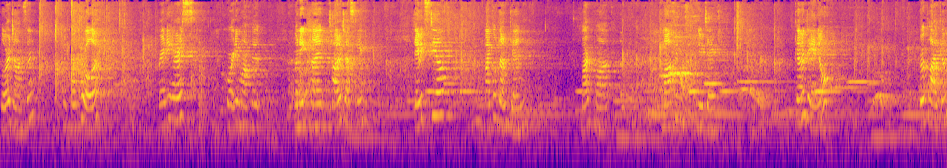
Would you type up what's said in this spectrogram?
Laura Johnson, Nicole Corolla, Brandy Harris, Courtney Moffat, Monique Hunt, Todd Ojeski, David Steele, Michael Duncan, Mark Mock, Moffat Newday, Kevin Daniel, Brooke Lycum,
